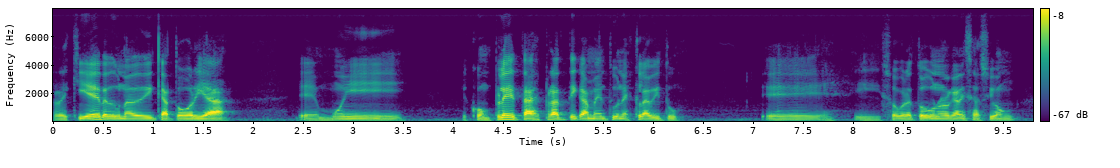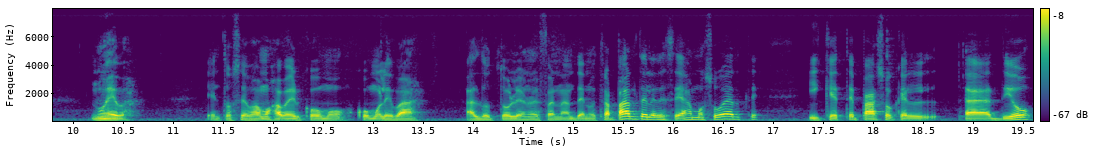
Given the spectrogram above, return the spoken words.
requiere de una dedicatoria eh, muy completa, es prácticamente una esclavitud eh, y sobre todo una organización nueva. Entonces vamos a ver cómo, cómo le va al doctor Leonel Fernández. De nuestra parte le deseamos suerte y que este paso que él ah, dio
